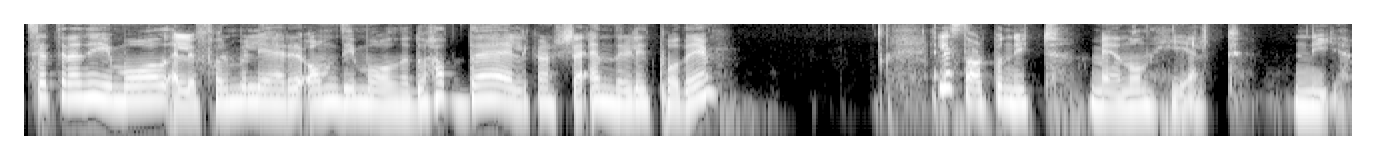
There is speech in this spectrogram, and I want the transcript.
setter deg nye mål, eller formulerer om de målene du hadde, eller kanskje endrer litt på de. Eller start på nytt med noen helt nye.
